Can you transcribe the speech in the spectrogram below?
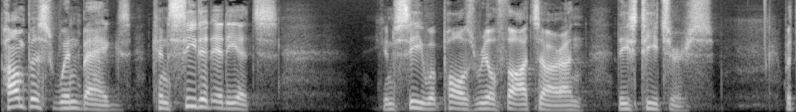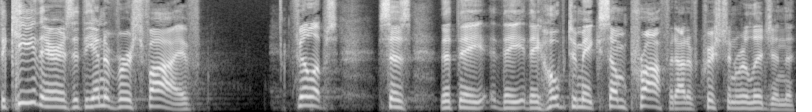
Pompous windbags, conceited idiots. You can see what Paul's real thoughts are on these teachers. But the key there is at the end of verse 5, Phillips says that they, they, they hope to make some profit out of Christian religion. The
